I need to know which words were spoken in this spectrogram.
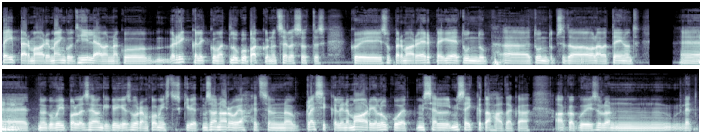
Paper Mario mängud hiljem on nagu rikkalikumat lugu pakkunud selles suhtes, kui Super Mario RPG tundub tundub seda olevat teinud. Mm -hmm. et nagu võib-olla see ongi kõige suurem komistuskivi, et ma saan aru jah, et see on nagu klassikaline Mario lugu, et mis seal, mis sa ikka tahad, aga. aga kui sul on need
